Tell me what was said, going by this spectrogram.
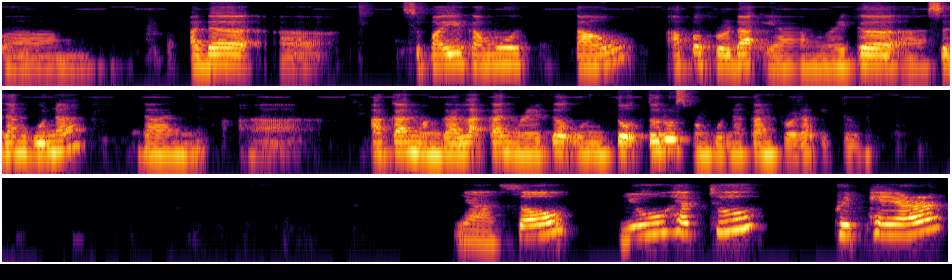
um, ada uh, supaya kamu tahu apa produk yang mereka uh, sedang guna dan uh, akan menggalakkan mereka untuk terus menggunakan produk itu. Yeah, so you have to prepare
